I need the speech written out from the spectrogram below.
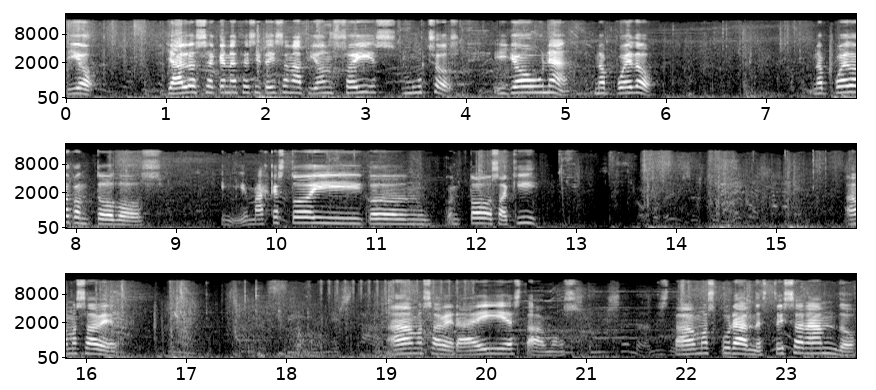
Tío, ya lo sé que necesitáis sanación. Sois muchos. Y yo una. No puedo. No puedo con todos. Y más que estoy con, con todos aquí. Vamos a ver. Vamos a ver, ahí estamos. Estábamos curando, estoy sanando.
